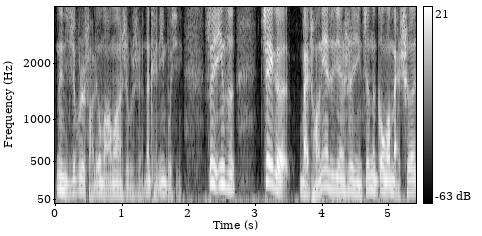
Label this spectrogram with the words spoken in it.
那你这不是耍流氓吗？是不是？那肯定不行。所以因此，这个买床垫这件事情，真的跟我买车。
